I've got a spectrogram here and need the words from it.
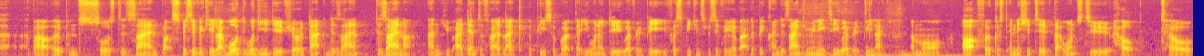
uh, about open source design, but specifically, like, what what do you do if you're a design designer and you've identified like a piece of work that you want to do, whether it be if we're speaking specifically about the Bitcoin design community, whether it be like a more art focused initiative that wants to help tell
